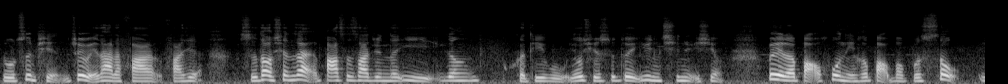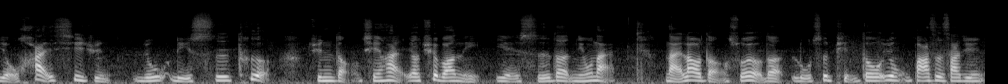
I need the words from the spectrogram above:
乳制品最伟大的发发现。直到现在，巴氏杀菌的意义仍不可低估，尤其是对孕期女性。为了保护你和宝宝不受有害细菌如李斯特菌等侵害，要确保你饮食的牛奶、奶酪等所有的乳制品都用巴氏杀菌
